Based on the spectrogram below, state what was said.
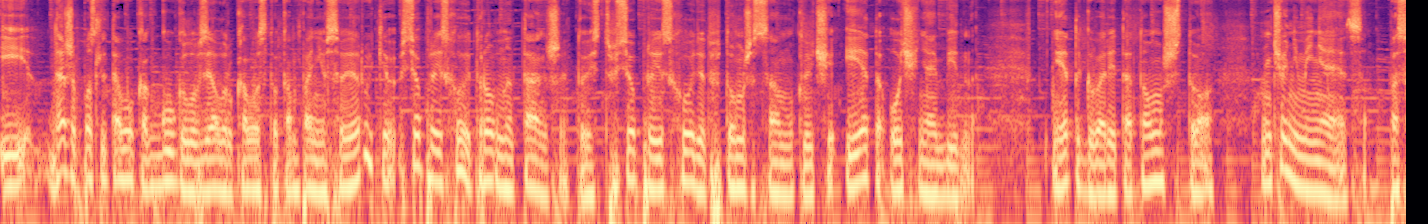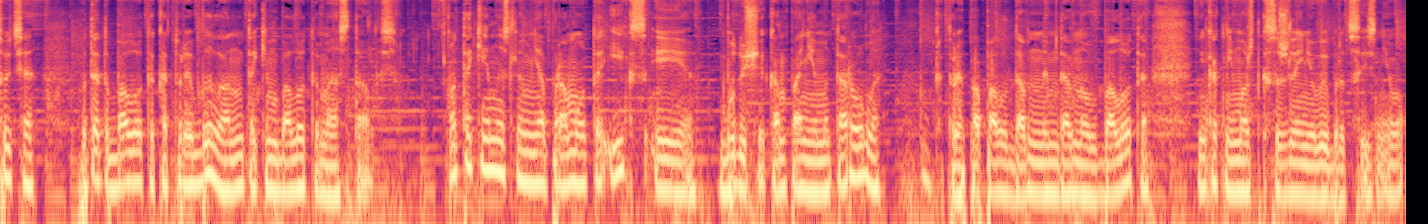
и даже после того, как Google взял руководство компании в свои руки, все происходит ровно так же. То есть все происходит в том же самом ключе. И это очень обидно. И это говорит о том, что ничего не меняется. По сути, вот это болото, которое было, оно таким болотом и осталось. Вот такие мысли у меня про Moto X и будущее компании Motorola, которая попала давным-давно в болото, никак не может, к сожалению, выбраться из него.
